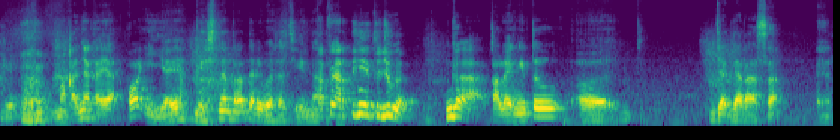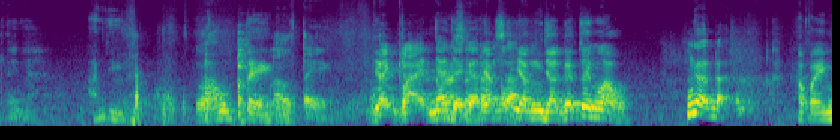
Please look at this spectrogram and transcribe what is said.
gitu. Makanya kayak oh iya ya, biasanya ternyata dari bahasa Cina. Tapi artinya itu juga. Enggak, kalau yang itu eh, jaga rasa artinya. Anjing. Lauteng. Lauteng. Tagline-nya rasa. jaga Yang, rasa. yang jaga tuh yang lau. Enggak, enggak. Apa yang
